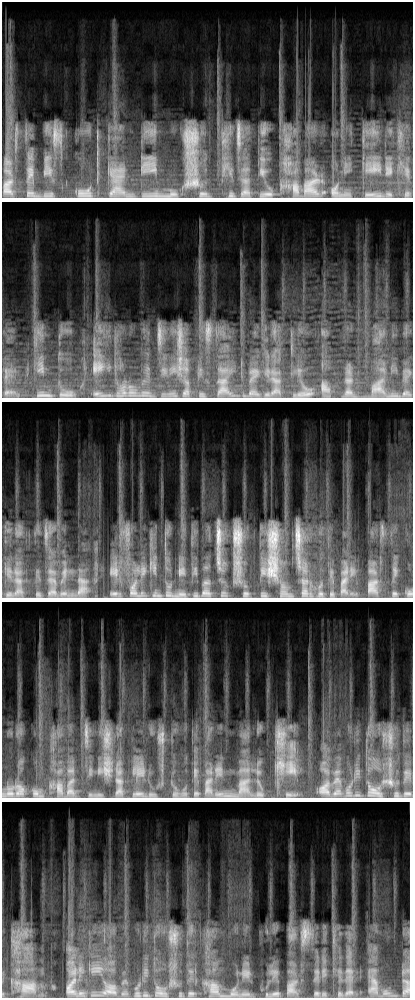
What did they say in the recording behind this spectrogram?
পার্সে বিস্কুট, ক্যান্ডি মুখশুদ্ধি জাতীয় খাবার অনেকেই রেখে দেন। কিন্তু এই ধরনের জিনিস আপনি সাইড ব্যাগে রাখলেও আপনার মানি ব্যাগে রাখতে যাবেন না। এর ফলে কিন্তু নেতিবাচক শক্তির সঞ্চার হতে পারে। পার্সে কোনো রকম খাবার জিনিস রাখলে রুষ্ট হতে পারেন মা লক্ষ্মী। অব্যবহৃত ওষুধের খাম। অনেকেই অব্যবহৃত ওষুধের খাম মনের ভুলে পার্সে রেখে দেন। এমনটা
